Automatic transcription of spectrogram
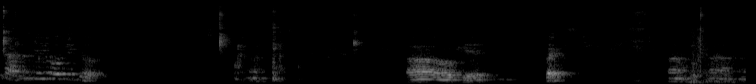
ಇಲ್ಲ, ಅದು ನೀವು ಹೋಗಿದ್ದು ಹಾ ಓಕೆ ಬಟ್ ಹಾ ಹಾ ಹಾ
